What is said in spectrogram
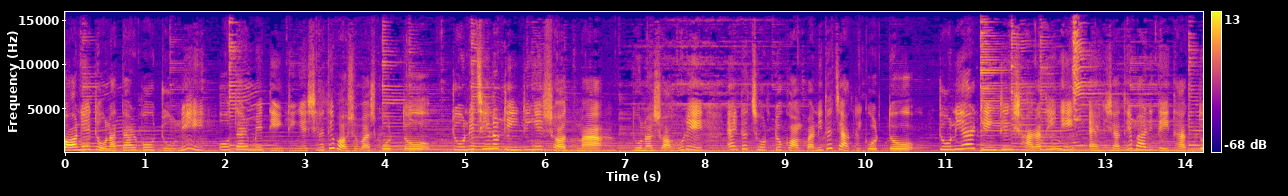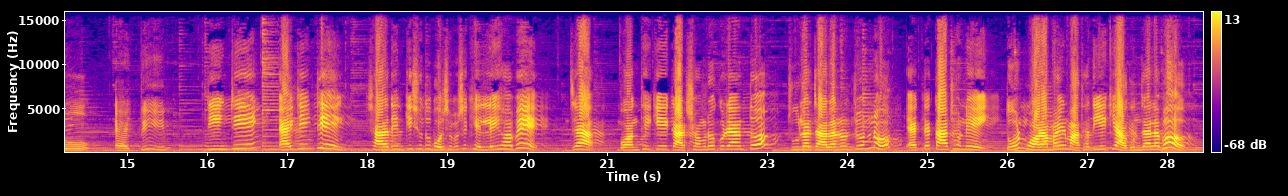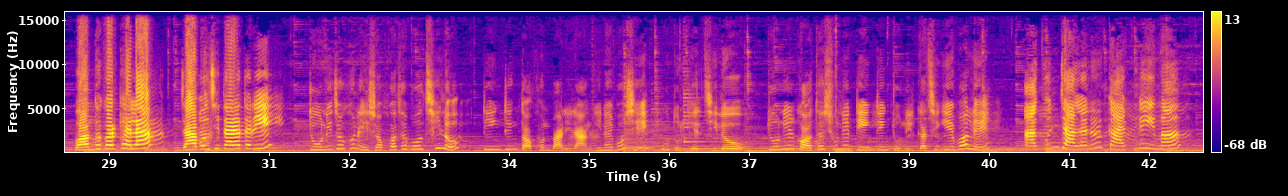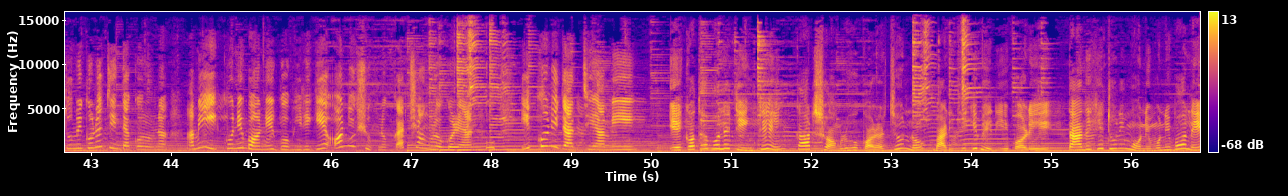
বনে টোনা তার বউ টুনি ও তার মেয়ে টিংটিং এর সাথে বসবাস করত। টুনি ছিল টিংটিং এর সৎ মা। টোনা শহরে একটা ছোট্ট কোম্পানিতে চাকরি করত। টুনি আর টিংটিং সারাদিনই একসাথে বাড়িতেই থাকতো। একদিন টিং টিং এই টিং সারাদিন কি শুধু বসে বসে খেললেই হবে? যা, বন থেকে কাঠ সংগ্রহ করে আনতো। চুলা জ্বালানোর জন্য একটা কাঠও নেই। তোর মরা মায়ের মাথা দিয়ে কি আগুন জ্বালাবো? বন্ধ কর খেলা। যা বলছি তাড়াতাড়ি। টুনি যখন এসব কথা বলছিল টিং টিং তখন বাড়ির আঙ্গিনায় বসে পুতুল খেলছিল। টুনির কথা শুনে টিং টিং টুনির কাছে গিয়ে বলে আগুন জ্বালানোর কাঠ নেই মা। তুমি কোনো চিন্তা করো না। আমি এক্ষুনি বনের গভীরে গিয়ে অনেক শুকনো কাঠ সংগ্রহ করে আনব। এক্ষুনি যাচ্ছি আমি। এ কথা বলে টিং টিং কাঠ সংগ্রহ করার জন্য বাড়ি থেকে বেরিয়ে পড়ে। তা দেখে টুনি মনে মনে বলে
